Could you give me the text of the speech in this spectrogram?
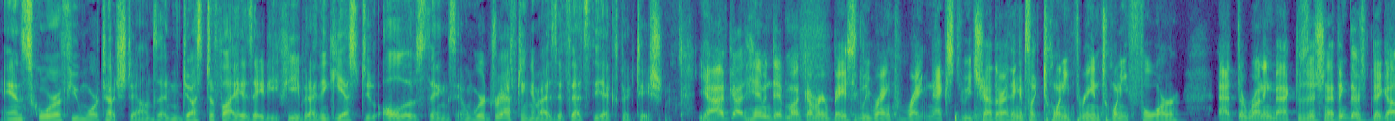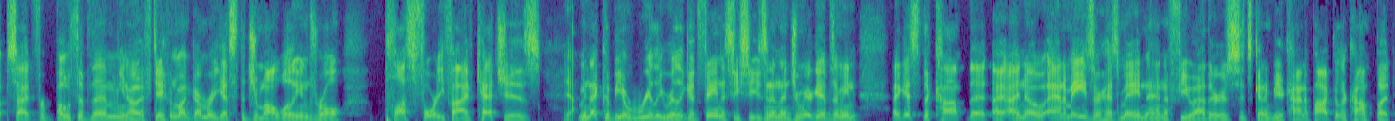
and score a few more touchdowns and justify his ADP. But I think he has to do all those things, and we're drafting him as if that's the expectation. Yeah, I've got him and Dave Montgomery basically ranked right next to each other. I think it's like 23 and 24 at the running back position. I think there's big upside for both of them. You know, if David Montgomery gets the Jamaal Williams role plus 45 catches, yeah. I mean, that could be a really, really good fantasy season. And then Jahmyr Gibbs, I mean, I guess the comp that I, I know Adam Aizer has made and a few others, it's going to be a kind of popular comp, but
